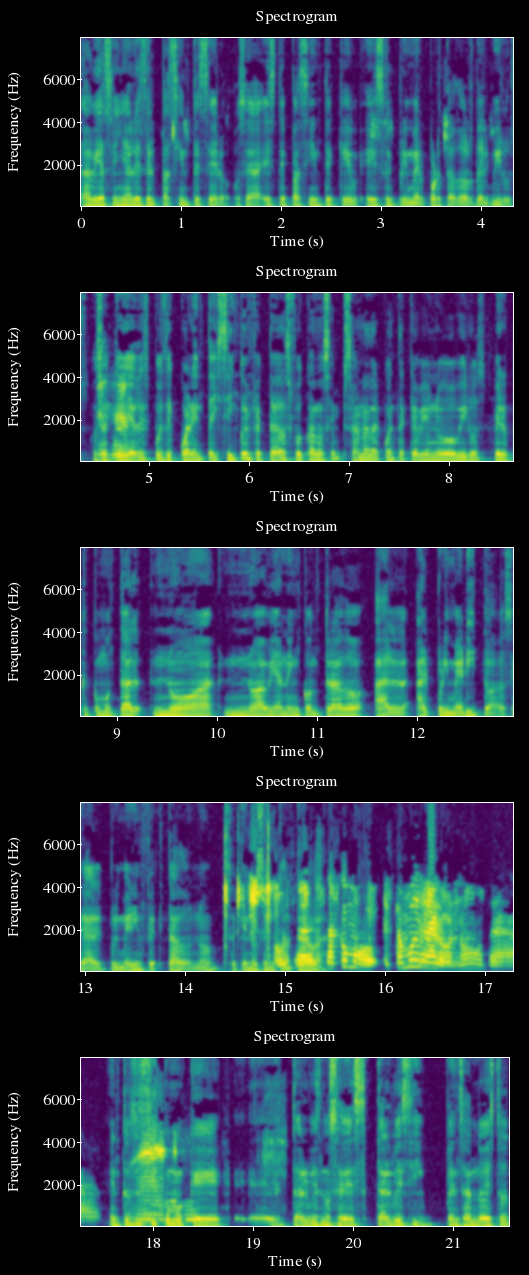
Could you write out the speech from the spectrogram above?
había señales del paciente cero, o sea, este paciente que es el primer portador del virus, o sea, que ya después de 45 infectados fue cuando se empezaron a dar cuenta que había un nuevo virus, pero que como tal no ha- no habían encontrado al al primerito, o sea, al primer infectado, ¿no? O sea, que no se O sea, encontraba. está como, está muy raro, ¿no? O sea, Entonces sí como Mm. que eh, tal vez no se des tal vez sí pensando esto,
